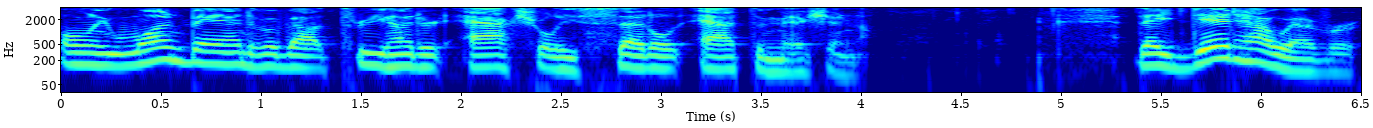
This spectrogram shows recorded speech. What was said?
only one band of about 300 actually settled at the mission. They did, however,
